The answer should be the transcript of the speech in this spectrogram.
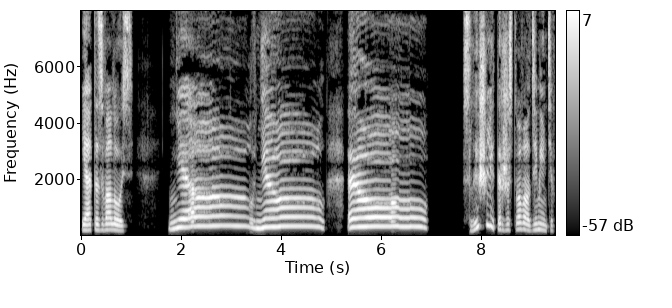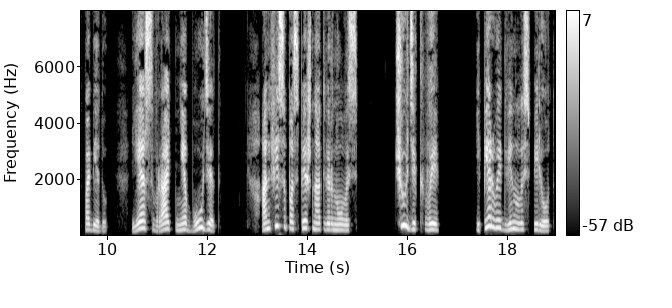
и отозвалось. «Няу! Няу! Эо!» «Слышали?» — торжествовал Дементьев победу. «Лес врать не будет!» Анфиса поспешно отвернулась. «Чудик вы!» И первая двинулась вперед.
